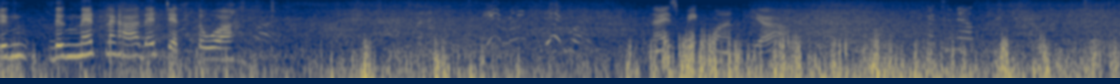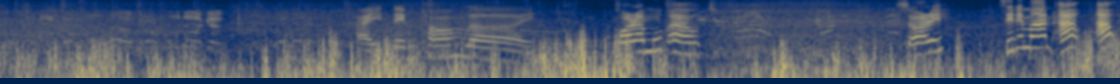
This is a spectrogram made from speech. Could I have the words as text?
ดึงดึงเน็ตนะคะ ได้เจ็ดตัว nice big one yeah Got two nails. ไข่เต็มท้องเลย Cora move out sorry cinnamon out out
